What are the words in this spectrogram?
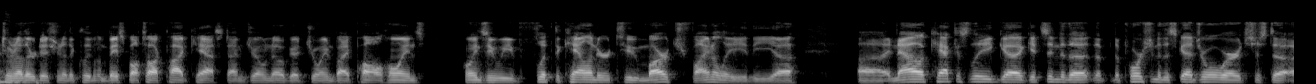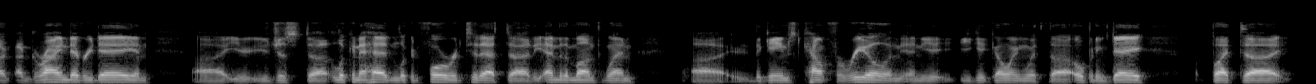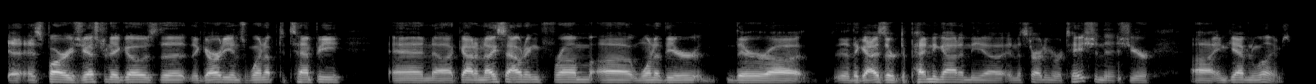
Back to another edition of the Cleveland Baseball Talk podcast. I'm Joe Noga, joined by Paul Hoynes. Hoynesy, we've flipped the calendar to March. Finally, the uh, uh, now Cactus League uh, gets into the, the, the portion of the schedule where it's just a, a grind every day, and uh, you're, you're, just uh, looking ahead and looking forward to that uh, the end of the month when the games count for real and, and you, you get going with opening day. But as far as yesterday goes, the the Guardians went up to Tempe and uh, got a nice outing from uh, one of their their uh, the guys they're depending on in the uh, in the starting rotation this year uh, in Gavin Williams.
